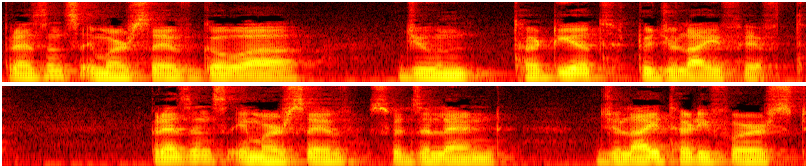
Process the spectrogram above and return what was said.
Presence Immersive, Goa, June 30th to July 5th. Presence Immersive, Switzerland, July 31st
